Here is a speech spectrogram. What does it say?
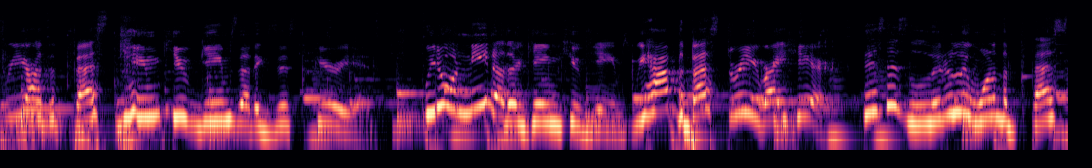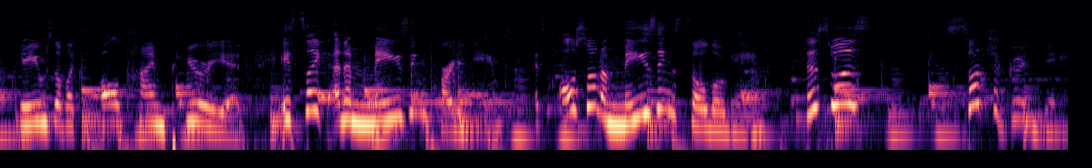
three are the best GameCube games that exist, period. We don't need other GameCube games. We have the best three right here. This is literally one of the best games of like all time, period. It's like an amazing party game. It's also an amazing solo game. This was such a good game.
